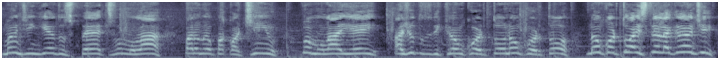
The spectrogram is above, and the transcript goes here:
Mandinguinha dos packs, vamos lá para o meu pacotinho. Vamos lá, EA. Ajuda o Dricão, cortou, não cortou. Não cortou, a estrela é grande.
